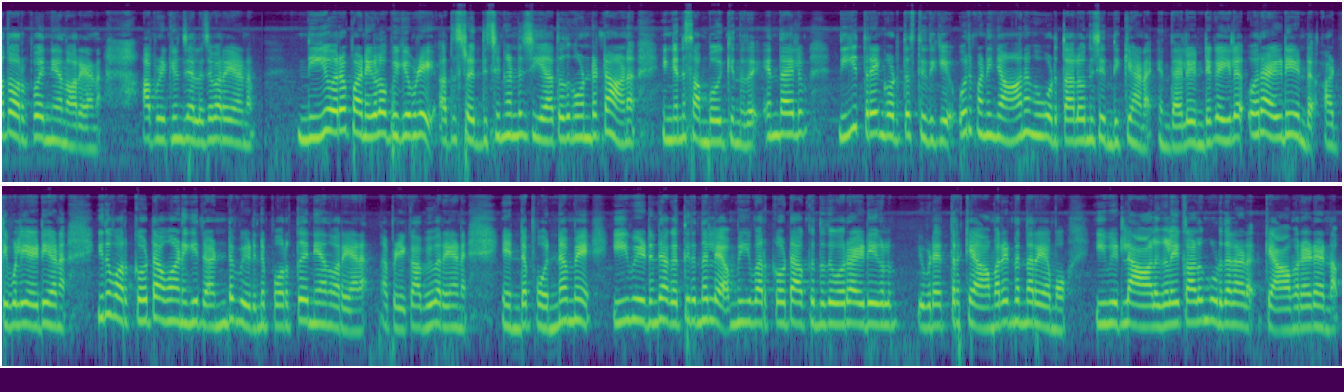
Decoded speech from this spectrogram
അത് ഉറപ്പ് തന്നെയാണെന്ന് പറയാണ്. അപ്പോഴേക്കും ജലജ പറയാണ് നീ ഓരോ പണികൾ ഒപ്പിക്കുമ്പോഴേ അത് ശ്രദ്ധിച്ചും കണ്ട് ചെയ്യാത്തത് കൊണ്ടിട്ടാണ് ഇങ്ങനെ സംഭവിക്കുന്നത്. എന്തായാലും നീ ഇത്രയും കൊടുത്ത സ്ഥിതിക്ക് ഒരു പണി ഞാനങ്ങ് കൊടുത്താലോ എന്ന് ചിന്തിക്കുകയാണ്. എന്തായാലും എന്റെ കയ്യിൽ ഒരു ഐഡിയ ഉണ്ട്. അടിപൊളി ഐഡിയ ആണ്. ഇത് വർക്കൗട്ട് ആവുകയാണെങ്കിൽ രണ്ട് വീടിന്റെ പുറത്ത് തന്നെയാണെന്ന് പറയുകയാണ് അപ്പോഴേക്കും അഭി പറയാണ് എന്റെ പൊന്നമ്മേ ഈ വീടിന്റെ അകത്തിരുന്നല്ലേ അമ്മ ഈ വർക്കൗട്ട് ആക്കുന്നത് ഓരോ ഐഡിയകളും? ഇവിടെ എത്ര ക്യാമറ ഉണ്ടെന്നറിയാമോ ഈ വീട്ടിലെ ആളുകളെക്കാളും കൂടുതലാണ് ക്യാമറയുടെ എണ്ണം.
